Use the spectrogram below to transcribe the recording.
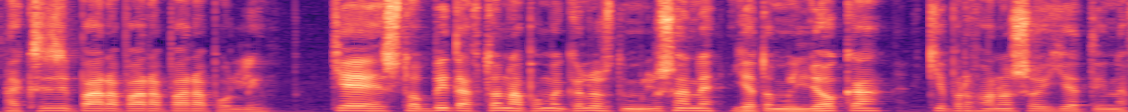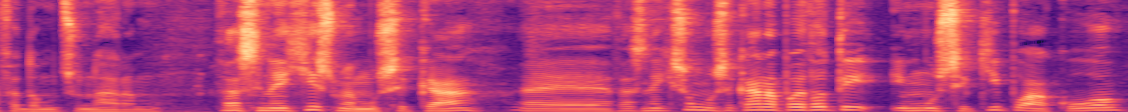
αξίζει πάρα πάρα πάρα πολύ. Και στο bit αυτό να πούμε κιόλας ότι μιλούσαν για το Μιλιόκα και προφανώς όχι για την αφεντομουτσουνάρα μου. Θα συνεχίσουμε μουσικά. Ε, θα συνεχίσω μουσικά να πω εδώ ότι η μουσική που ακούω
